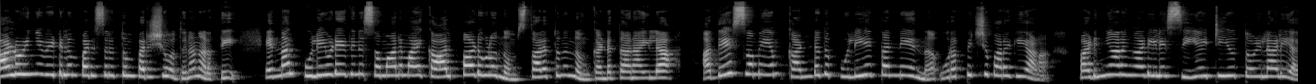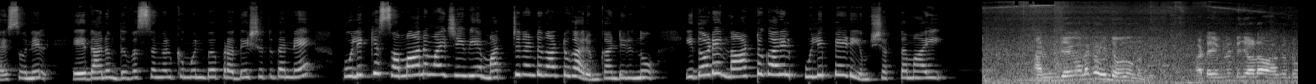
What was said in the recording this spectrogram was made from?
ആളൊഴിഞ്ഞ വീട്ടിലും പരിസരത്തും പരിശോധന നടത്തി. എന്നാൽ പുലിയുടേതിന് സമാനമായ കാൽപ്പാടുകളൊന്നും സ്ഥലത്തുനിന്നും കണ്ടെത്താനായില്ല. അതേസമയം കണ്ടത് പുലിയെ തന്നെയെന്ന് ഉറപ്പിച്ചു പറയുകയാണ്. പടിഞ്ഞാറങ്ങാടിയിലെ സി ഐ ടി യു തൊഴിലാളിയായ സുനിൽ ഏതാനും ദിവസങ്ങൾക്ക് മുൻപ് പ്രദേശത്ത് തന്നെ പുലിക്ക് സമാനമായി ജീവിയെ മറ്റു രണ്ട് നാട്ടുകാരും കണ്ടിരുന്നു. ഇതോടെ നാട്ടുകാരിൽ പുലിപ്പേടിയും ശക്തമായി. ആ ടൈമിൽ ആകട്ട്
